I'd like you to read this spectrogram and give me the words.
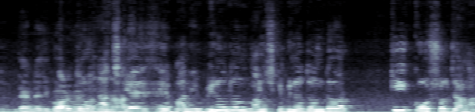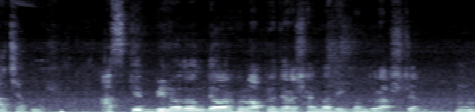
দেন। দেখেন যে গরমের আজকে মানে বিনোদন মানুষকে বিনোদন দেওয়ার কি কৌশল জানা আছে আপনার? আজকে বিনোদন দেওয়ার হলো আপনার যারা সাংবাদিক বন্ধুরা আসছেন হুম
